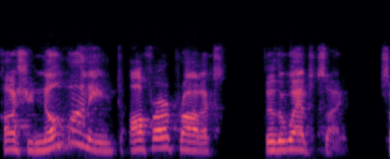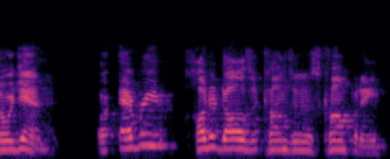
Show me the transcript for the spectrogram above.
Cost you no money to offer our products through the website. So again, or every hundred dollars that comes in this company,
